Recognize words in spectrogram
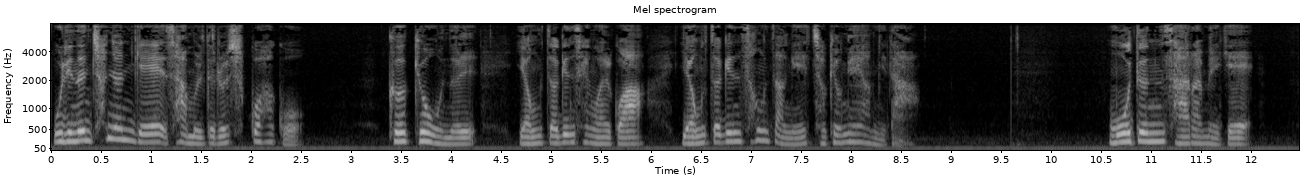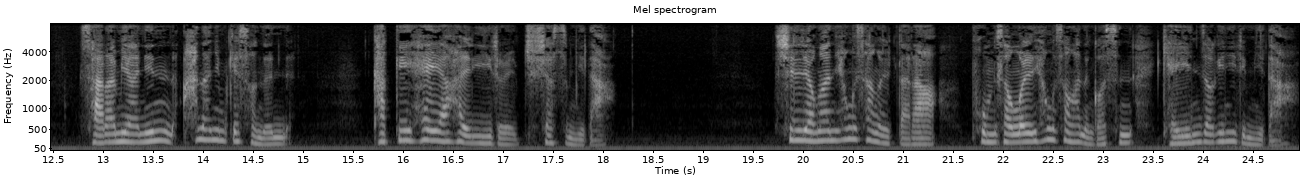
우리는 천연계의 사물들을 숙고하고 그 교훈을 영적인 생활과 영적인 성장에 적용해야 합니다. 모든 사람에게 사람이 아닌 하나님께서는 각기 해야 할 일을 주셨습니다. 신령한 형상을 따라 품성을 형성하는 것은 개인적인 일입니다.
